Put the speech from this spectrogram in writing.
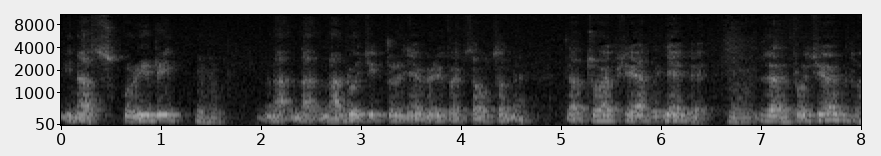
i nas szkolili Mhm. Na, na, na ludzi, którzy nie byli wykształceni. To czułem się jak w niebie, Mhm. że wróciłem do,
